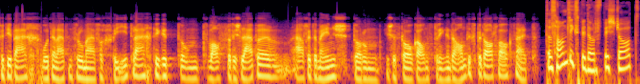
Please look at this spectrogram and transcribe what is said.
für die Bäche, die den Lebensraum einfach beeinträchtigt. Und Wasser ist Leben, auch für den Mensch. Darum ist es da ganz dringender Handlungsbedarf angesagt. Dass Handlungsbedarf besteht,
